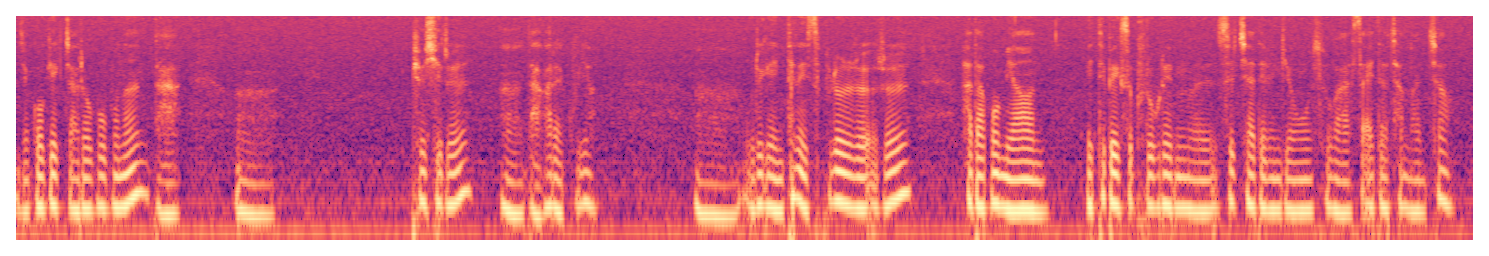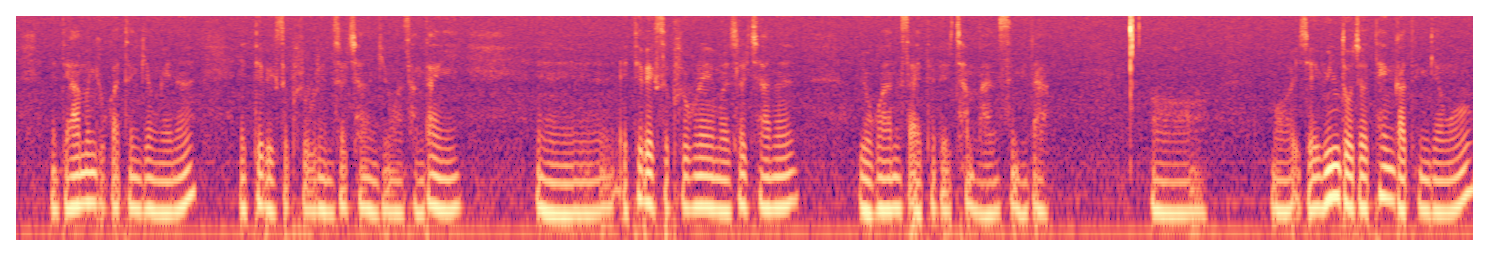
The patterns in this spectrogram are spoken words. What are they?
이제 고객 자료 부분은 다 어, 표시를 어, 다 가렸고요. 어, 우리가 인터넷 익스플로러를 하다 보면 ATBX 프로그램을 설치해야 되는 경우 수가 사이트가 참 많죠. 네, 대한민국 같은 경우에는 ATBX 프로그램 설치하는 경우가 상당히 에, ATBX 프로그램을 설치하는 요구하는 사이트들이 참 많습니다. 어, 뭐 이제 윈도우즈 10 같은 경우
